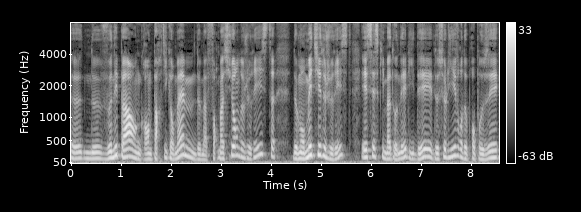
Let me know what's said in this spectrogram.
euh, ne venait pas en grande partie quand même de ma formation de juriste, de mon métier de juriste et c'est ce qui m'a donné l'idée de ce livre de proposer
